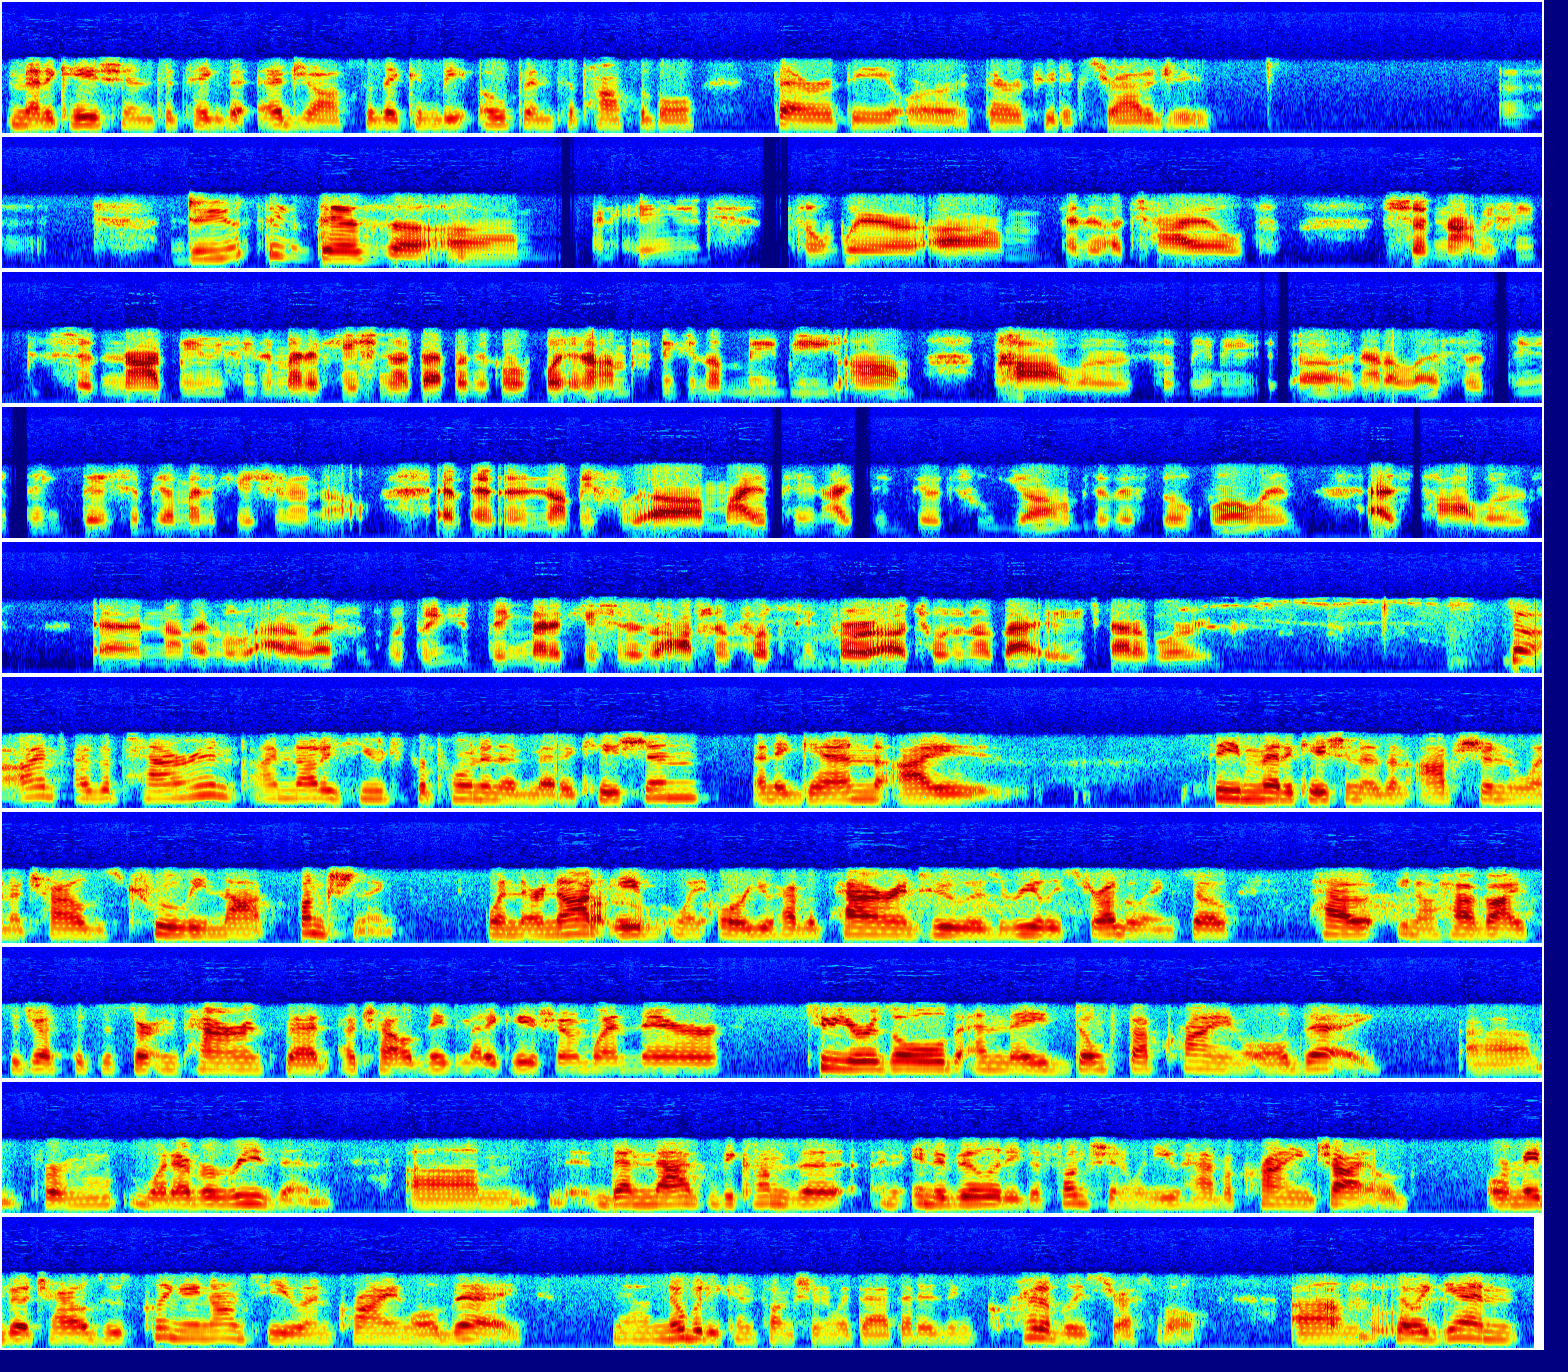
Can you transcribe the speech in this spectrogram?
medication to take the edge off so they can be open to possible therapy or therapeutic strategies. Mm-hmm. Do you think there's a um, an age to where um, a child should not receive should not be receiving medication at that particular point. And I'm speaking of maybe um, toddlers to maybe uh, an adolescent. Do you think they should be on medication or no? And, and, and not before, uh, my opinion, I think they're too young because they're still growing as toddlers and um, as little adolescents. But do you think medication is an option for for uh, children of that age category? So I'm as a parent, I'm not a huge proponent of medication. And again, I see medication as an option when a child is truly not functioning, when they're not able, when, or you have a parent who is really struggling. So, how you know have I suggested to certain parents that a child needs medication when they're two years old and they don't stop crying all day um, for whatever reason? Um, then that becomes a, an inability to function when you have a crying child, or maybe a child who's clinging onto you and crying all day. Now, nobody can function with that. That is incredibly stressful. Um, so again,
